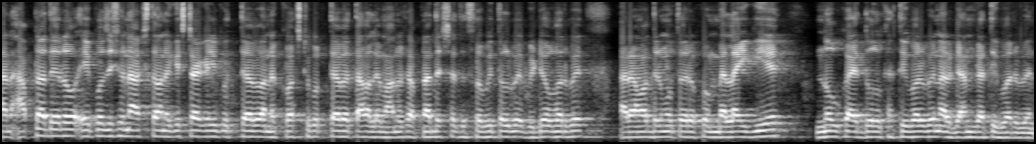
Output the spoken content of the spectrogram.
আর আপনাদেরও এই পজিশনে আসতে অনেক স্ট্রাগল করতে হবে, অনেক কষ্ট করতে হবে, তাহলে মানুষ আপনাদের সাথে ছবি তুলবে ভিডিও করবে। আর আমাদের মতো এরকম মেলায় গিয়ে নৌকায় দোল খাতে পারবেন আর গান গাতে পারবেন।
